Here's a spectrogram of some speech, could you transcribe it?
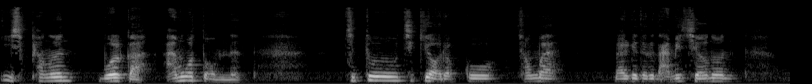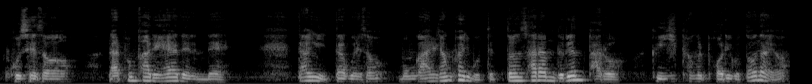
20평은 뭘까? 아무것도 없는. 집도 짓기 어렵고 정말 말 그대로 남이 지어놓은 곳에서 날품팔이 해야 되는데 땅이 있다고 해서 뭔가 할 형편이 못 됐던 사람들은 바로 그 20평을 버리고 떠나요.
